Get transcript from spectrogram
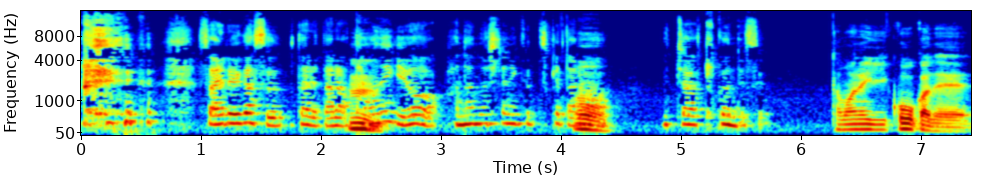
催涙ガス撃たれたらうん。玉ねぎを鼻の下にくっつけたらう。んめっちゃ効くんですよ。玉ねぎ効果で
